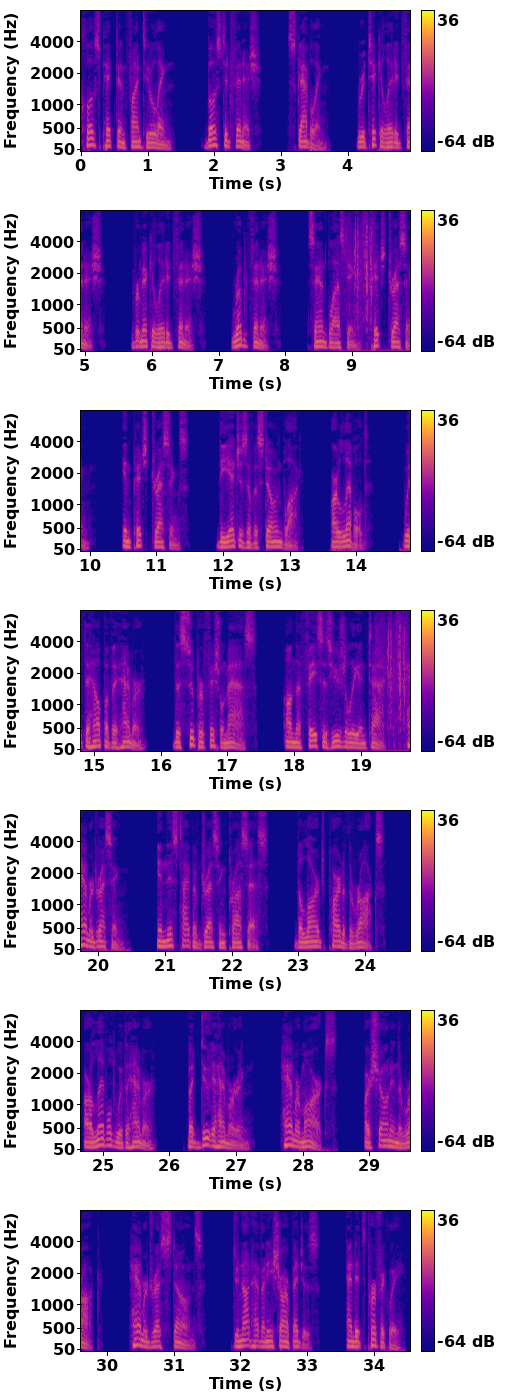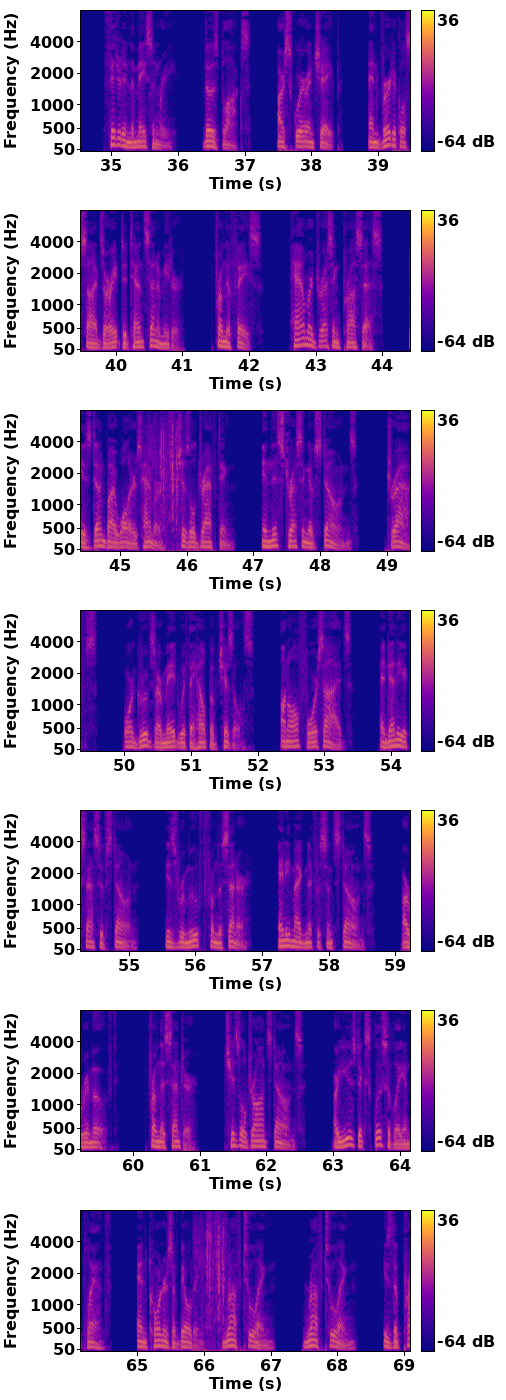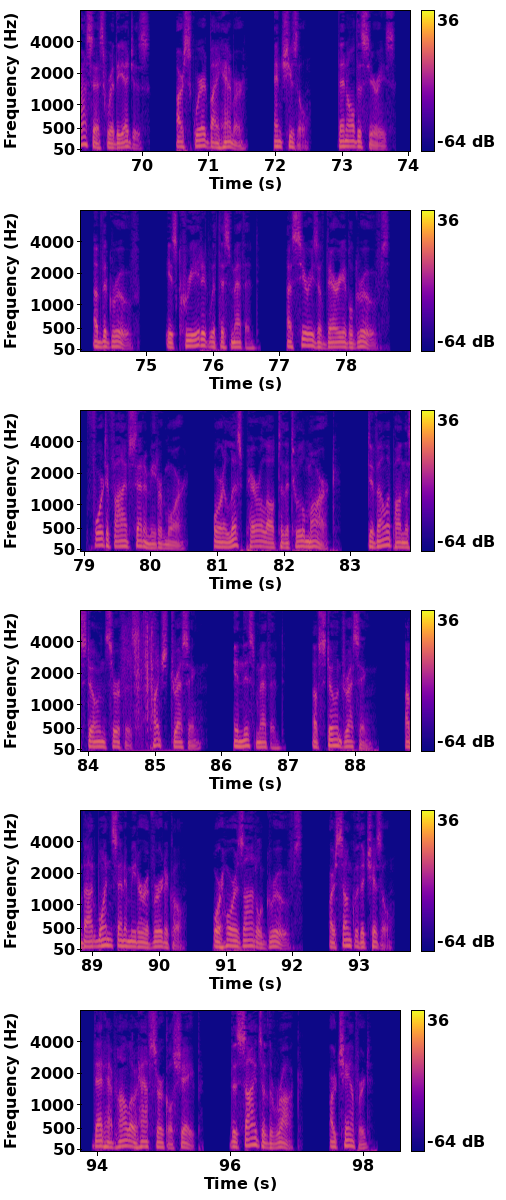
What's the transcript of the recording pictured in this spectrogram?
close picked and fine tooling, boasted finish, scabbling, reticulated finish, vermiculated finish, rubbed finish, sandblasting, pitch dressing. In pitched dressings, the edges of a stone block are leveled with the help of a hammer. The superficial mass on the face is usually intact. Hammer dressing. In this type of dressing process, the large part of the rocks are leveled with a hammer. But due to hammering, hammer marks are shown in the rock. Hammer dressed stones do not have any sharp edges, and it's perfectly fitted in the masonry. Those blocks are square in shape, and vertical sides are 8 to 10 centimeter from the face. Hammer dressing process is done by Waller's hammer, chisel drafting. In this dressing of stones, drafts or grooves are made with the help of chisels on all four sides, and any excessive stone is removed from the center. Any magnificent stones are removed from the center. Chisel-drawn stones are used exclusively in plinth and corners of buildings. Rough tooling. Rough tooling is the process where the edges are squared by hammer and chisel. Then all the series of the groove is created with this method. A series of variable grooves, 4 to 5 cm more or less parallel to the tool mark, develop on the stone surface. Punch dressing. In this method of stone dressing, about 1 cm of vertical or horizontal grooves are sunk with a chisel that have hollow half-circle shape. The sides of the rock are chamfered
